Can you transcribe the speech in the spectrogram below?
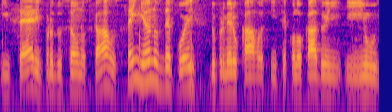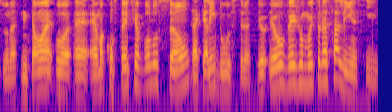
em série, em produção nos carros, 100 anos depois do primeiro carro, assim, ser colocado em, em uso, né? Então, é, é, é uma constante evolução daquela indústria. Eu, eu vejo muito nessa linha, assim.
